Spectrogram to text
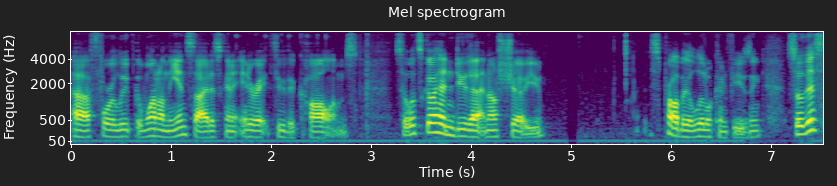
uh, for loop, the one on the inside, is going to iterate through the columns. So let's go ahead and do that and I'll show you. It's probably a little confusing. So this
